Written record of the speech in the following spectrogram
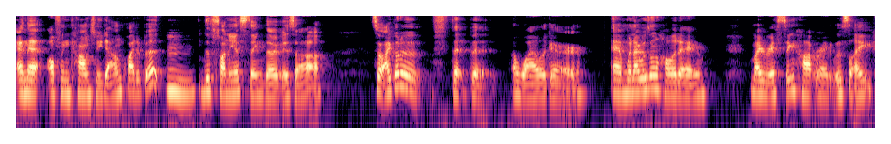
and that often calms me down quite a bit. Mm. The funniest thing though is, uh, so I got a Fitbit a while ago. And when I was on holiday, my resting heart rate was like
